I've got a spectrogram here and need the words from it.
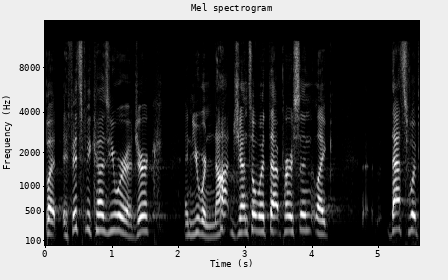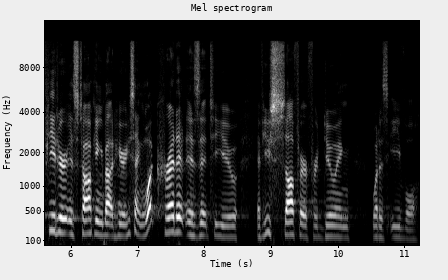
But if it's because you were a jerk and you were not gentle with that person, like that's what Peter is talking about here. He's saying, What credit is it to you if you suffer for doing what is evil?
